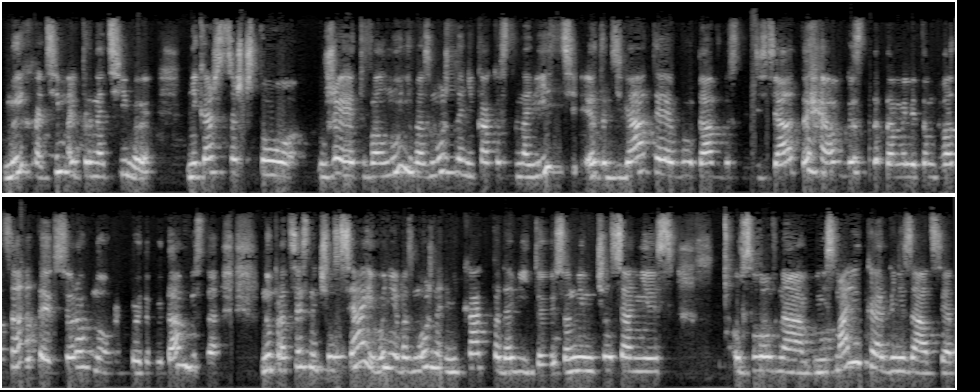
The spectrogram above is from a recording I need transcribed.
мы хотим альтернативы. Мне кажется, что уже эту волну невозможно никак остановить. Это 9 будет августа, 10 августа там, или там 20 все равно какой то будет августа. Но процесс начался, его невозможно никак подавить. То есть он не начался не с условно не с маленькой организации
